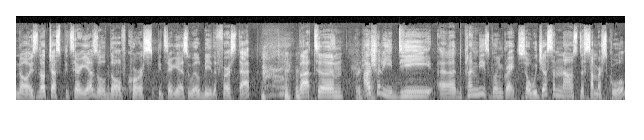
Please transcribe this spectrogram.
No, it's not just pizzerias, although of course pizzerias will be the first step. but um, actually, the uh, the plan B is going great. So we just announced the summer school.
